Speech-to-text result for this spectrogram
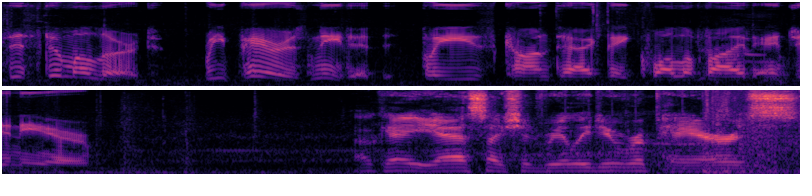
System alert. Repairs needed. Please contact a qualified engineer. Okay, yes, I should really do repairs.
